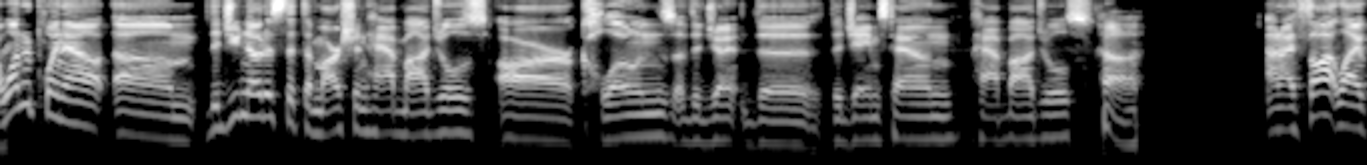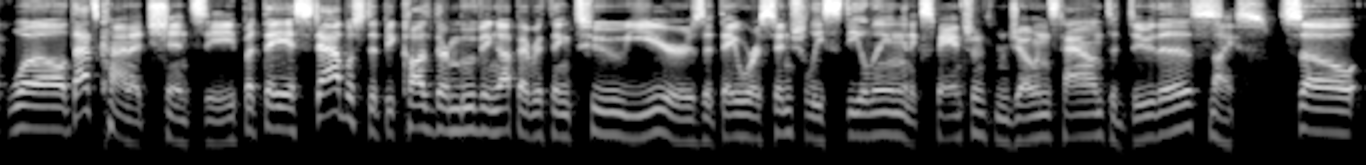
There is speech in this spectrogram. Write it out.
I wanted to point out. Um, did you notice that the Martian Hab modules are clones of the the the Jamestown Hab modules? huh? And I thought, like, well, that's kind of chintzy, but they established it because they're moving up everything two years that they were essentially stealing an expansion from Jonestown to do this. Nice. So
